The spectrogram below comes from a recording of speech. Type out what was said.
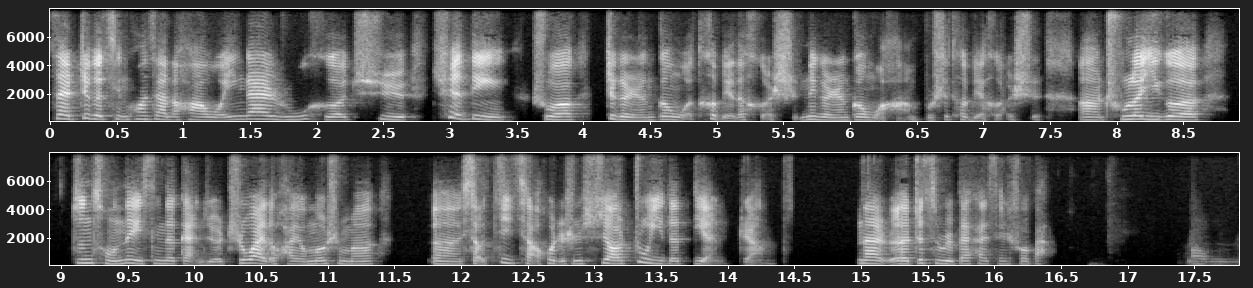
在这个情况下的话，我应该如何去确定说这个人跟我特别的合适，那个人跟我好像不是特别合适？嗯，除了一个遵从内心的感觉之外的话，有没有什么？嗯，小技巧或者是需要注意的点这样子。那呃，这次 Rebecca 先说吧。嗯，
